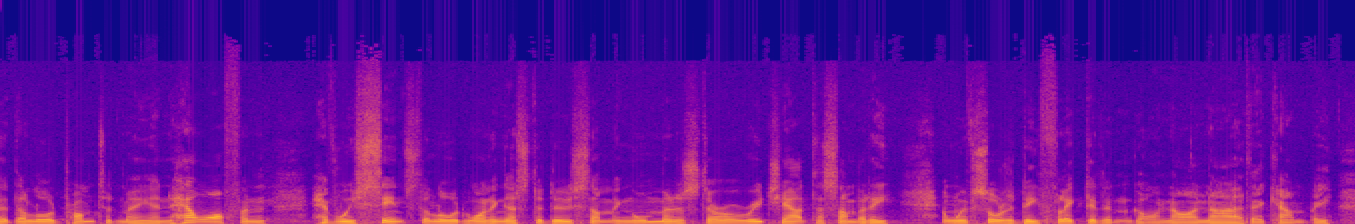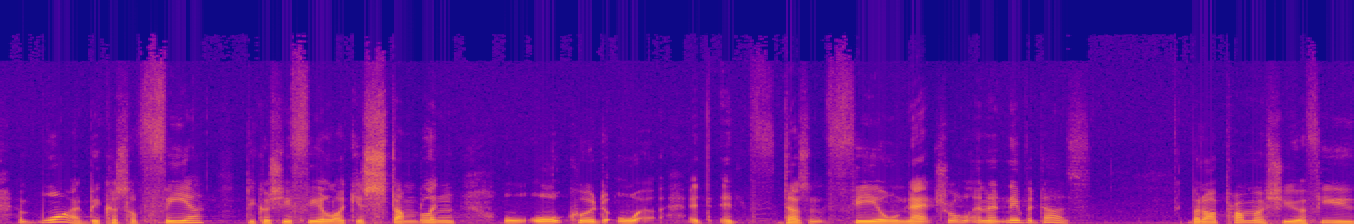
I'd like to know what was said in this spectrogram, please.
that the Lord prompted me. And how often have we sensed the Lord wanting us to do something or minister or reach out to somebody and we've sort of deflected it and gone, no, no, that can't be. And why? Because of fear? Because you feel like you're stumbling or awkward or it, it doesn't feel natural and it never does. But I promise you, if you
